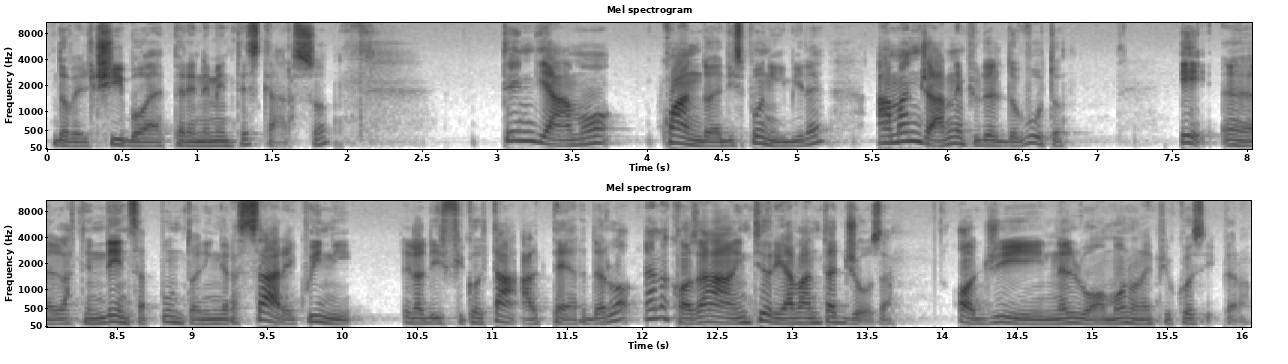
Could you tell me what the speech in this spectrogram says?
dove il cibo è perennemente scarso, tendiamo, quando è disponibile, a mangiarne più del dovuto e eh, la tendenza appunto ad ingrassare, quindi la difficoltà al perderlo, è una cosa in teoria vantaggiosa. Oggi nell'uomo non è più così però.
